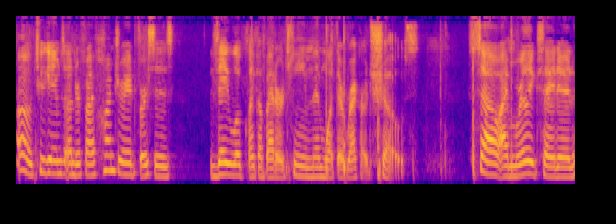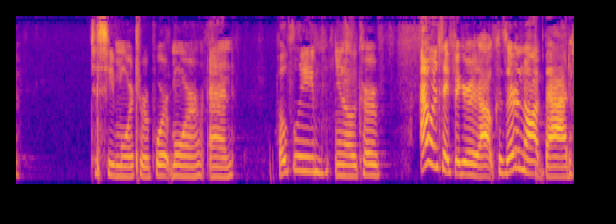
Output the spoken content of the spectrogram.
oh, two games under 500 versus they look like a better team than what their record shows. So I'm really excited to see more, to report more, and hopefully, you know, the curve. I don't want to say figure it out because they're not bad.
